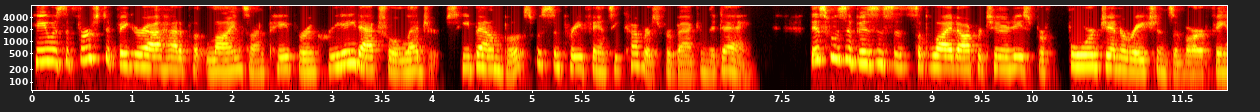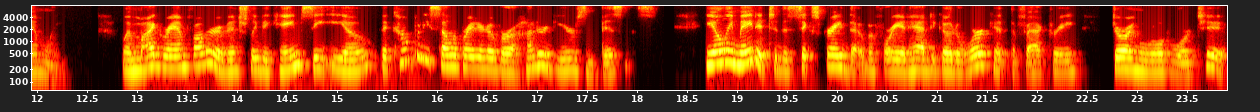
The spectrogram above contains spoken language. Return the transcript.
He was the first to figure out how to put lines on paper and create actual ledgers. He bound books with some pretty fancy covers for back in the day. This was a business that supplied opportunities for four generations of our family. When my grandfather eventually became CEO, the company celebrated over 100 years in business. He only made it to the sixth grade, though, before he had had to go to work at the factory during World War II.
